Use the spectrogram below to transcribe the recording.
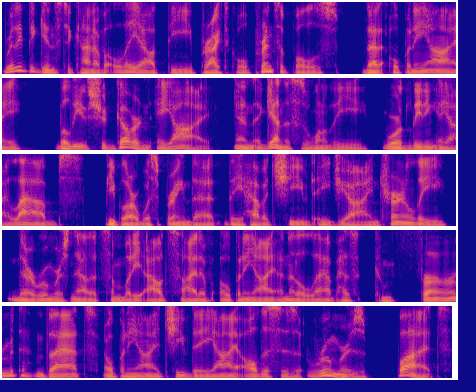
really begins to kind of lay out the practical principles that OpenAI believes should govern AI. And again, this is one of the world leading AI labs. People are whispering that they have achieved AGI internally. There are rumors now that somebody outside of OpenAI, another lab, has confirmed that OpenAI achieved AI. All this is rumors, but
